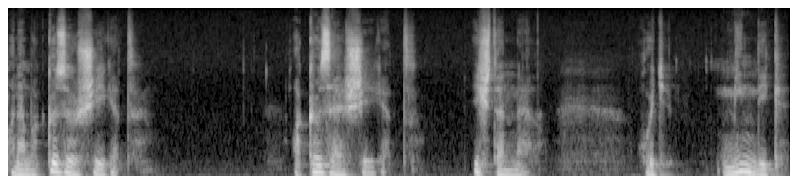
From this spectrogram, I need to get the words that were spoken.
hanem a közösséget, a közelséget Istennel, hogy mindig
